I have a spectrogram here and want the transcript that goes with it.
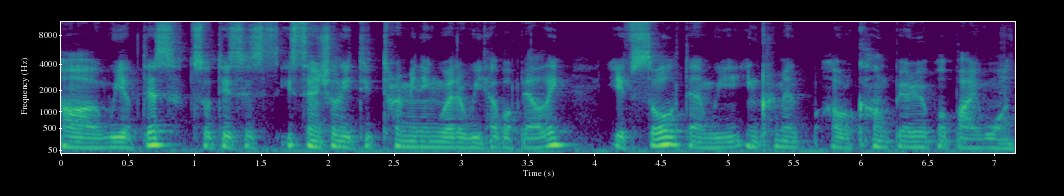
uh, we have this, so this is essentially determining whether we have a belly. If so, then we increment our count variable by one.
